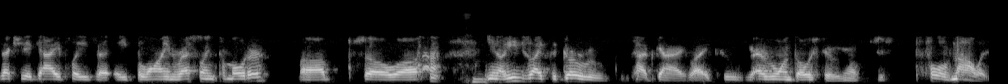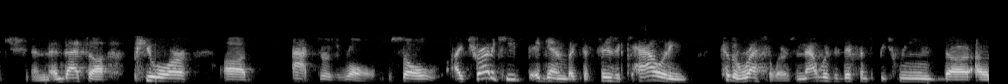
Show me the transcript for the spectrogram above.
it's actually a guy who plays a, a blind wrestling promoter. Uh, so uh, you know he's like the guru type guy, like who everyone goes to. You know, just full of knowledge, and and that's a pure uh, actor's role. So I try to keep again like the physicality to the wrestlers, and that was the difference between the uh,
